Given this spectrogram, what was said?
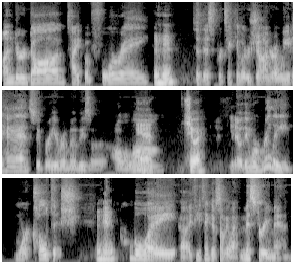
underdog type of foray hmm to this particular genre. We had had superhero movies uh, all along. Yeah. sure. You know, they were really more cultish. hmm And Boy, uh, if you think of something like Mystery Men,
